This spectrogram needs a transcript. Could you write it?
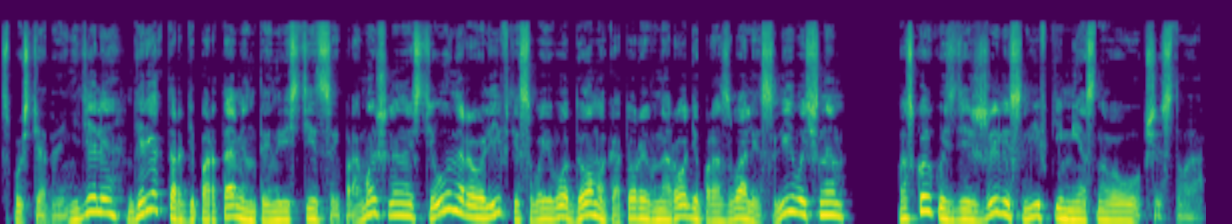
Спустя две недели директор департамента инвестиций промышленности умер в лифте своего дома, который в народе прозвали «сливочным», поскольку здесь жили сливки местного общества.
